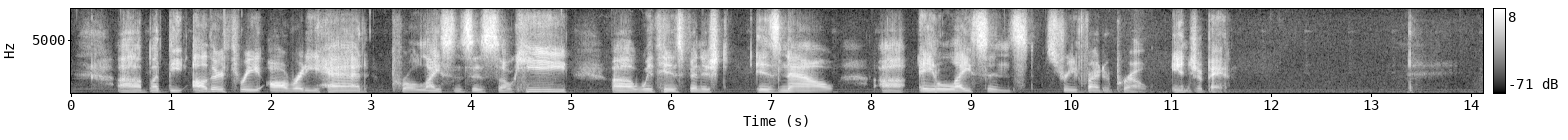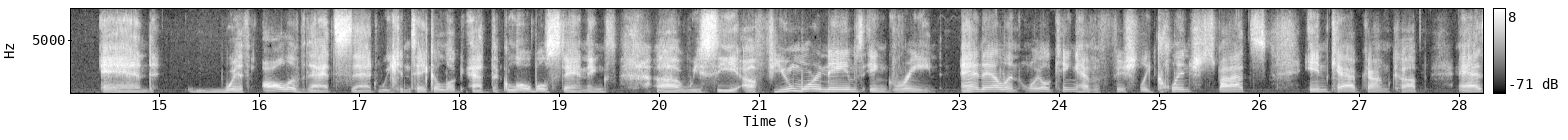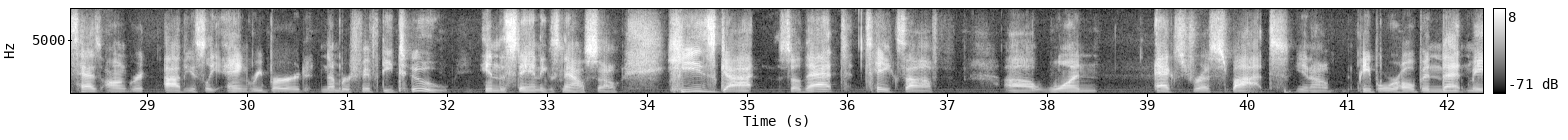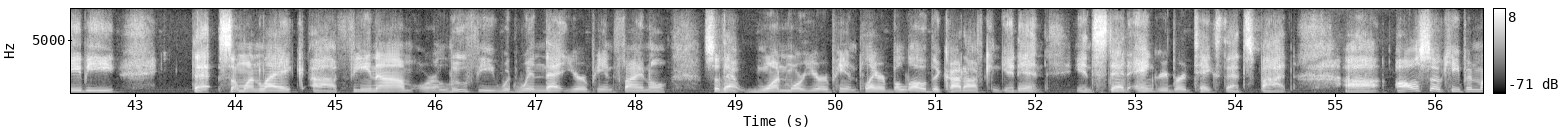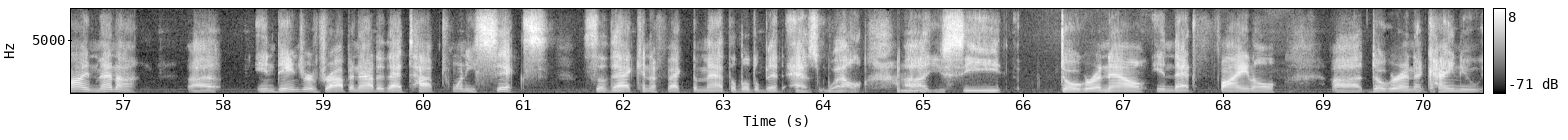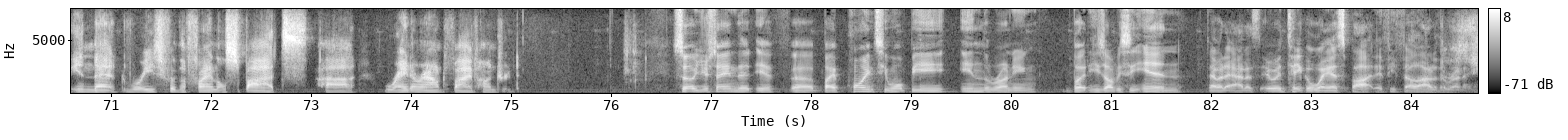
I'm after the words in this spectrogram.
uh, but the other three already had pro licenses. So he, uh, with his finished, is now uh, a licensed Street Fighter Pro in Japan. And with all of that said, we can take a look at the global standings. Uh, we see a few more names in green. NL and Oil King have officially clinched spots in Capcom Cup, as has obviously Angry Bird, number 52 in the standings now. So he's got, so that takes off uh, one extra spot. You know, people were hoping that maybe that someone like uh, Phenom or Luffy would win that European final so that one more European player below the cutoff can get in. Instead, Angry Bird takes that spot. Uh, also, keep in mind, Mena uh, in danger of dropping out of that top 26. So that can affect the math a little bit as well. Uh, you see Dogura now in that final uh, Dogura and Akainu in that race for the final spots, uh, right around 500. So you're saying that if uh, by points he won't be in the running, but he's obviously in. That would add us. It would take away a spot if he fell out of the running.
